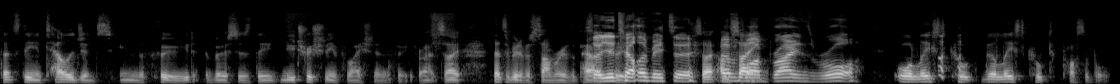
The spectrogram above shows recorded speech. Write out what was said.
that's the intelligence in the food versus the nutrition information in the food, right? So that's a bit of a summary of the power. so you're telling me to So I'm have my brains raw? Or least cooked, the least cooked possible.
